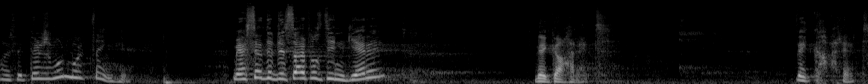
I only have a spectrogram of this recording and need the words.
I said, there's one more thing here. I mean, I said the disciples didn't get it. They got it. They got it.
